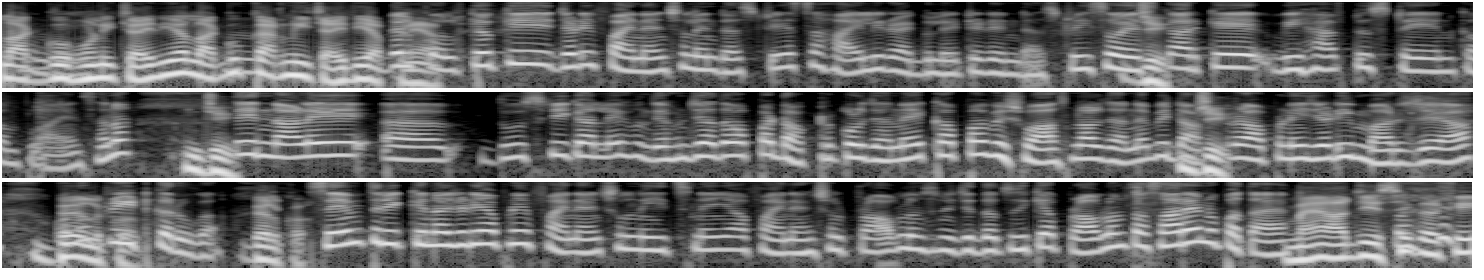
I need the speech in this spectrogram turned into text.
ਲਾਗੂ ਹੋਣੀ ਚਾਹੀਦੀ ਹੈ ਲਾਗੂ ਕਰਨੀ ਚਾਹੀਦੀ ਹੈ ਆਪਣੇ ਬਿਲਕੁਲ ਕਿਉਂਕਿ ਜਿਹੜੀ financial industry it's uh highly regulated industry so ਇਸ ਕਰਕੇ ਵੀ have to stay in compliance ਹੈ ਨਾ ਤੇ ਨਾਲੇ ਦੂਸਰੀ ਗੱਲ ਇਹ ਹੁੰਦੀ ਹੁਣ ਜਦੋਂ ਆਪਾਂ ਡਾਕਟਰ ਕੋਲ ਜਾਂਦੇ ਇੱਕ ਆਪਾਂ ਵਿਸ਼ਵਾਸ ਨਾਲ ਜਾਂਦੇ ਵੀ ਡਾਕਟਰ ਆਪਣੀ ਜਿਹੜੀ ਮਰਜ਼ ਆ ਉਹਨੂੰ ਟ੍ਰੀਟ ਕਰੂਗਾ। ਸੇਮ ਤਰੀਕੇ ਨਾਲ ਜਿਹੜੀਆਂ ਆਪਣੇ ਫਾਈਨੈਂਸ਼ੀਅਲ ਨੀਡਸ ਨੇ ਜਾਂ ਫਾਈਨੈਂਸ਼ੀਅਲ ਪ੍ਰੋਬਲਮਸ ਨੇ ਜਿੱਦਾਂ ਤੁਸੀਂ ਕਿਹਾ ਪ੍ਰੋਬਲਮ ਤਾਂ ਸਾਰਿਆਂ ਨੂੰ ਪਤਾ ਹੈ। ਮੈਂ ਅੱਜ ਇਸੇ ਕਰਕੇ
